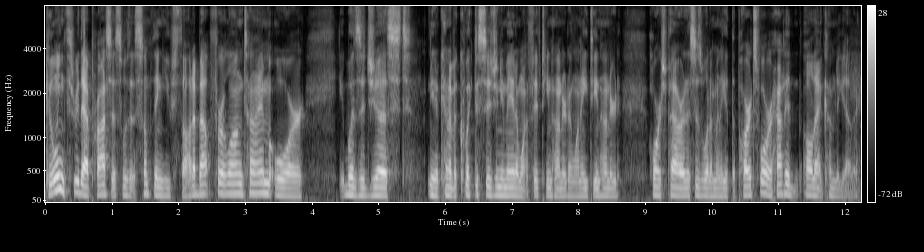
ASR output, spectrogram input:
going through that process was it something you thought about for a long time or was it just you know kind of a quick decision you made i want 1500 i want 1800 horsepower this is what i'm going to get the parts for or how did all that come together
